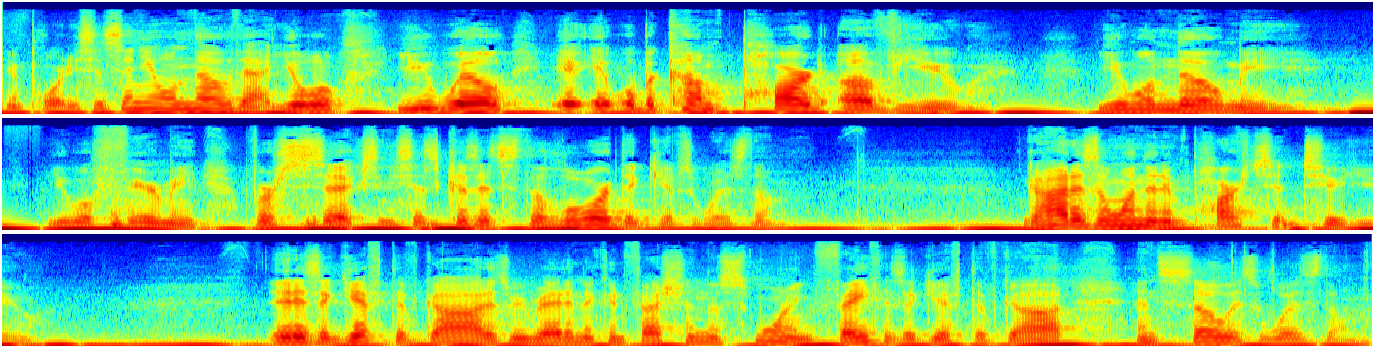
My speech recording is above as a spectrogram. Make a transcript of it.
important. He says, then you will know that. You will, you will, it, it will become part of you. You will know me. You will fear me. Verse 6, and he says, because it's the Lord that gives wisdom. God is the one that imparts it to you. It is a gift of God, as we read in the confession this morning. Faith is a gift of God, and so is wisdom.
